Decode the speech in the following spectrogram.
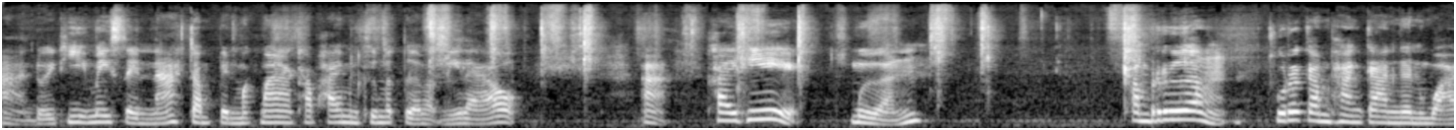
อ่านโดยที่ไม่เซ็นนะจำเป็นมากๆถ้าไพ่มันขึ้นมาเตือนแบบนี้แล้วอะใครที่เหมือน ทำเรื่องธุรกรรมทางการเงินไว้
